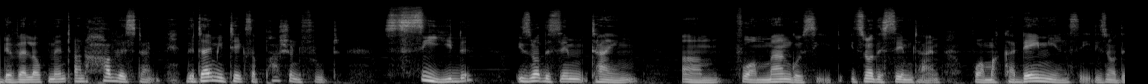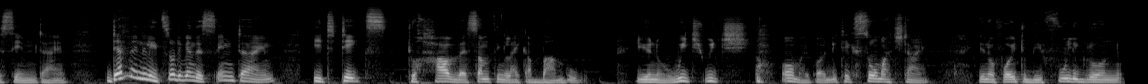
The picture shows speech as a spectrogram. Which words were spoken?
development, and harvest time. The time it takes a passion fruit seed is not the same time um, for a mango seed. It's not the same time for a macadamian seed. It's not the same time. Definitely, it's not even the same time it takes to harvest something like a bamboo. You know, which which oh my god, it takes so much time. You know, for it to be fully grown,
